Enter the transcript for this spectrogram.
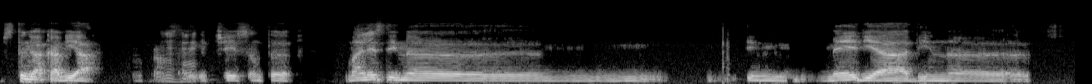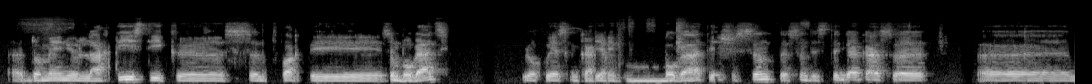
stânga caviar în Franța. Uh-huh. Adică cei sunt, mai ales din din media, din uh, domeniul artistic uh, sunt foarte sunt bogați, locuiesc în cartiere bogate și sunt, sunt de stânga ca să uh,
